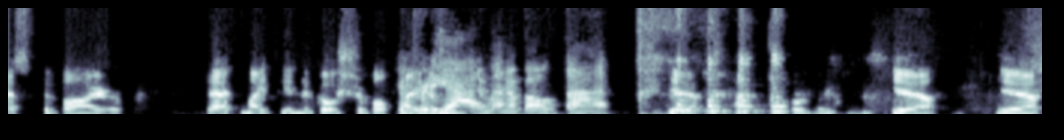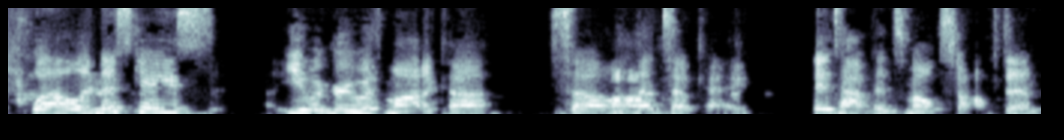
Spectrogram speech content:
ask the buyer. That might be a negotiable you're item. pretty adamant about that. Yeah, absolutely. Yeah, yeah. Well, in this case, you agree with Monica, so Uh-huh. that's okay. It happens most often,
